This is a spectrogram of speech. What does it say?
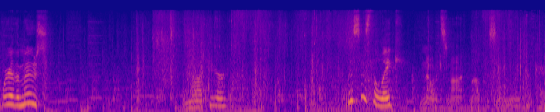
Where are the moose? Not here. This is the lake. No, it's not. Not the same lake. Okay. I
